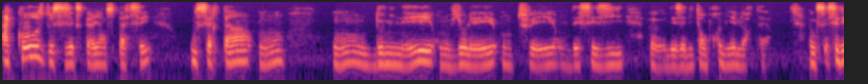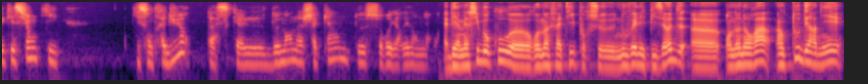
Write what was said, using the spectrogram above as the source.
à cause de ces expériences passées où certains ont dominé, ont violé, ont tué, ont dessaisi euh, des habitants premiers de leur terre. Donc c'est des questions qui, qui sont très dures parce qu'elles demandent à chacun de se regarder dans le miroir. Eh bien, merci beaucoup euh, Romain Fati pour ce nouvel épisode. Euh, on en aura un tout dernier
